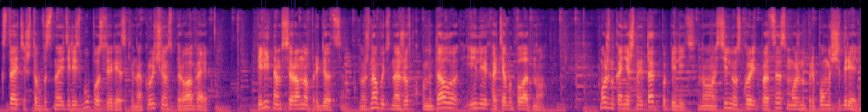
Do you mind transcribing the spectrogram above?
Кстати, чтобы восстановить резьбу после резки, накручиваем сперва гайку. Пилить нам все равно придется, нужна будет ножовка по металлу или хотя бы полотно. Можно, конечно, и так попилить, но сильно ускорить процесс можно при помощи дрели.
